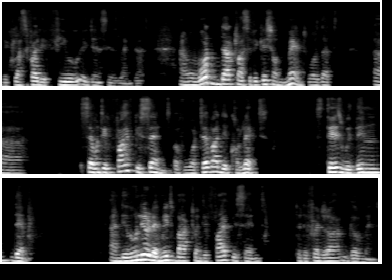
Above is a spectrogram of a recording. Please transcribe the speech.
They classified a few agencies like that. And what that classification meant was that 75% uh, of whatever they collect stays within them and they only remit back 25% to the federal government.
